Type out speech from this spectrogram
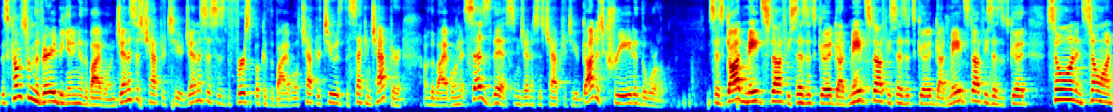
This comes from the very beginning of the Bible in Genesis chapter 2. Genesis is the first book of the Bible. Chapter 2 is the second chapter of the Bible. And it says this in Genesis chapter 2 God has created the world. It says, God made stuff, he says it's good. God made stuff, he says it's good. God made stuff, he says it's good. So on and so on.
